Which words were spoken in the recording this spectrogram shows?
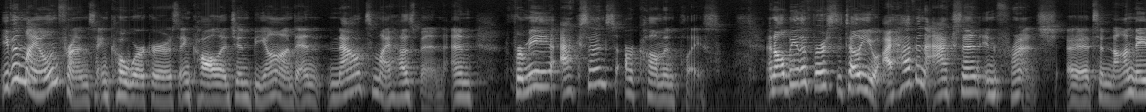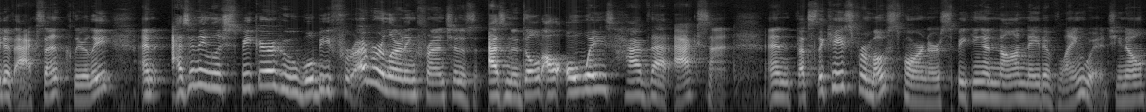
even my own friends and coworkers in college and beyond, and now to my husband. And for me, accents are commonplace. And I'll be the first to tell you, I have an accent in French. It's a non-native accent, clearly. And as an English speaker who will be forever learning French as, as an adult, I'll always have that accent. And that's the case for most foreigners speaking a non-native language, you know.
